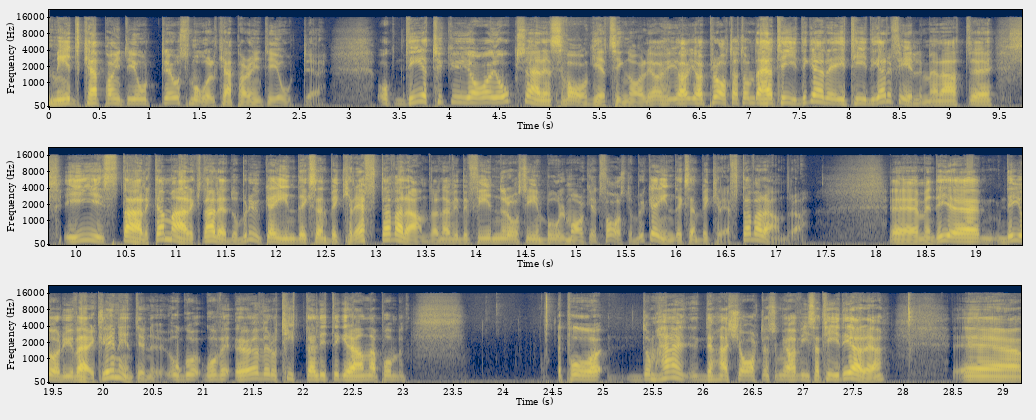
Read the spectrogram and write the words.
Midcap har inte gjort det och small cap har inte gjort det. Och det tycker jag också är en svaghetssignal. Jag, jag, jag har pratat om det här tidigare i tidigare filmer att eh, i starka marknader då brukar indexen bekräfta varandra. När vi befinner oss i en bull market-fas då brukar indexen bekräfta varandra. Eh, men det, det, gör det ju verkligen inte nu. Och går, går vi över och tittar lite grann på, på de här, den här charten som jag har visat tidigare eh,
